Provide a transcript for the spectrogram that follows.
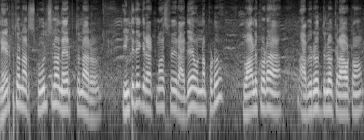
నేర్పుతున్నారు స్కూల్స్లో నేర్పుతున్నారు. ఇంటి దగ్గర అట్మాస్ఫియర్ అదే ఉన్నప్పుడు వాళ్ళు కూడా అభివృద్ధిలోకి రావటం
